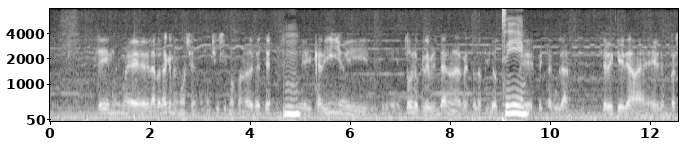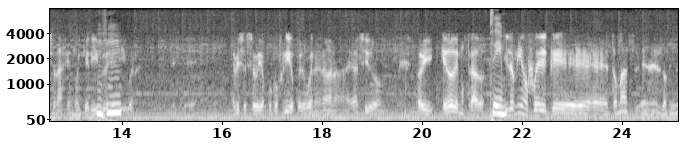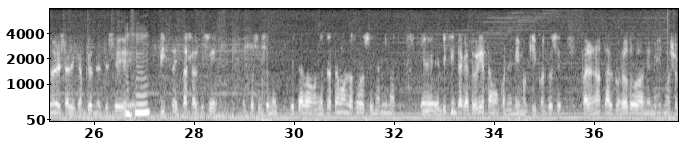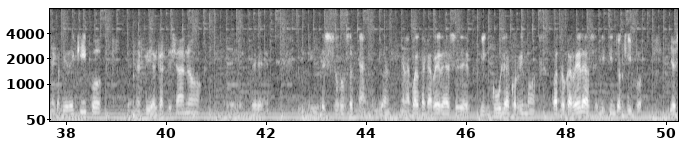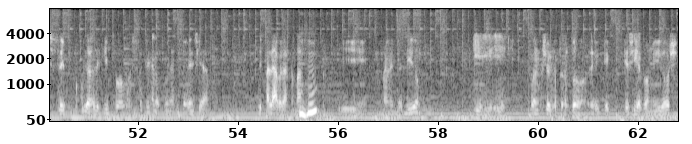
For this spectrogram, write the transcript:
Sí, muy, muy- la verdad que me emocionó muchísimo con lo de Mm, el cariño y eh, todo lo que le brindaron al resto de los pilotos. Sí. Fue espectacular. Se ve que era, era un personaje muy querible y bueno, este, a veces se veía un poco frío, pero bueno, no, no, ha sido, hoy quedó demostrado. Y lo mío fue que eh, Tomás en el 2009 sale campeón del TC pista y pasa al TC. Entonces yo me, estábamos, mientras estábamos los dos en la misma, en, en distintas categorías, estábamos con el mismo equipo. Entonces, para no estar con los dos en el mismo, yo me cambié de equipo, eh, me fui al castellano, este, y, y eso y bueno, en la cuarta carrera él se vincula, corrimos cuatro carreras en distintos equipos. Y él se vincula al equipo castellano con una diferencia de palabras nomás ujú, y malentendido. Y bueno, yo lo trato eh, que, que siga con mi Dodge,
